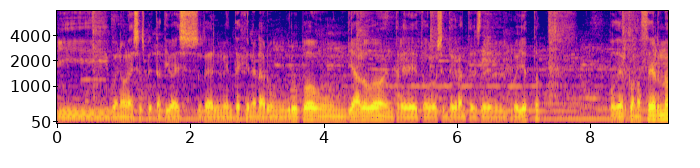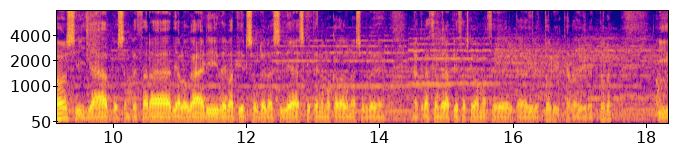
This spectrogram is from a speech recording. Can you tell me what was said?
Y bueno, las expectativas es realmente generar un grupo, un diálogo entre todos los integrantes del proyecto poder conocernos y ya pues empezar a dialogar y debatir sobre las ideas que tenemos cada una sobre la creación de las piezas que vamos a hacer cada director y cada directora y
